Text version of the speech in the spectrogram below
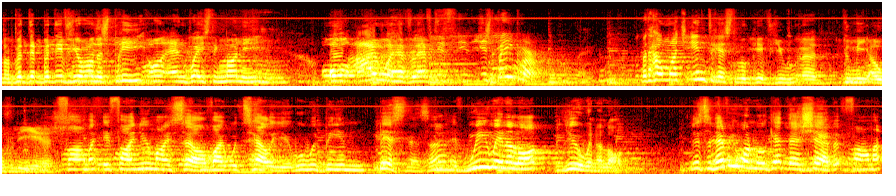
But, but, but if you're on a spree on, and wasting money, all I will have left is, is, is paper. But how much interest will give you uh, to me over the years? Farmer, if I knew myself, I would tell you we would be in business. Huh? If we win a lot, you win a lot. Listen, everyone will get their share, but Farmer,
